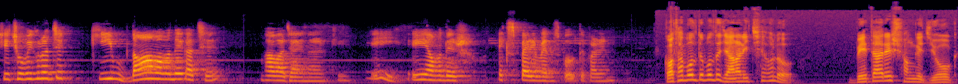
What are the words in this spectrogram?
সেই ছবিগুলোর যে কী দাম আমাদের কাছে ভাবা যায় না আর কি। এই এই আমাদের এক্সপেরিমেন্টস বলতে পারেন। কথা বলতে বলতে জানার ইচ্ছে হলো বেতারের সঙ্গে যোগ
